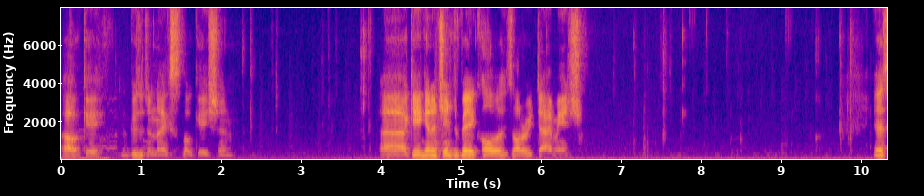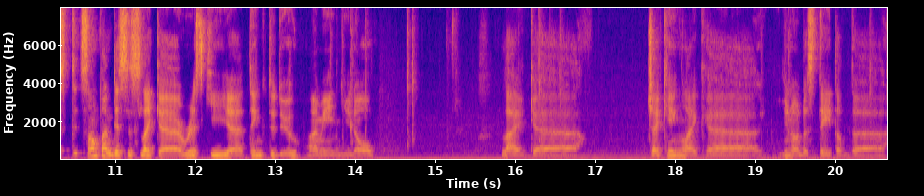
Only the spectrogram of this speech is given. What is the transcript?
Oh, okay, go to the next location. Uh, again, gonna change the vehicle, it's already damaged. Yes, sometimes this is like a risky uh, thing to do. I mean, you know, like uh, checking like uh, you know the state of the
